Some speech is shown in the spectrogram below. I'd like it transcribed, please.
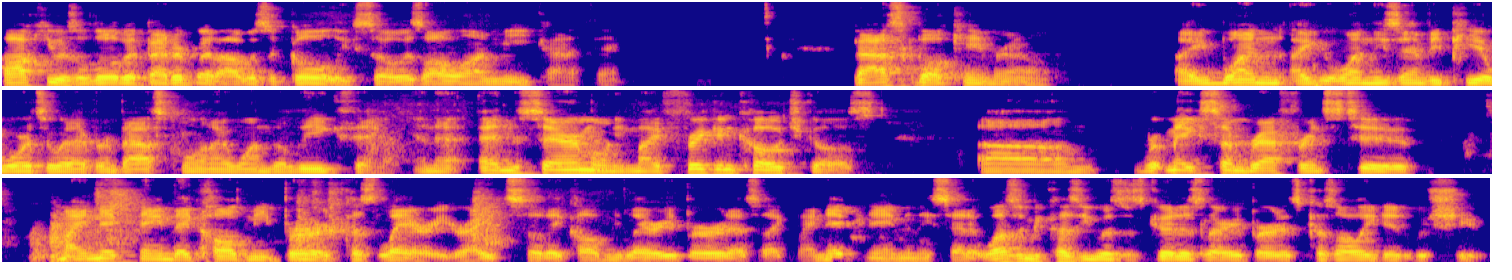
Hockey was a little bit better, but I was a goalie, so it was all on me, kind of thing. Basketball came around I won I won these MVP awards or whatever in basketball, and I won the league thing. And at, and the ceremony, my friggin' coach goes, um, makes some reference to my nickname. They called me Bird because Larry, right? So they called me Larry Bird as like my nickname, and they said it wasn't because he was as good as Larry Bird; it's because all he did was shoot.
